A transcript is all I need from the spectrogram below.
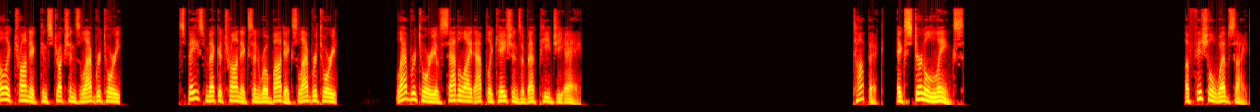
Electronic Constructions Laboratory Space Mechatronics and Robotics Laboratory Laboratory of Satellite Applications of FPGA External links. Official website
